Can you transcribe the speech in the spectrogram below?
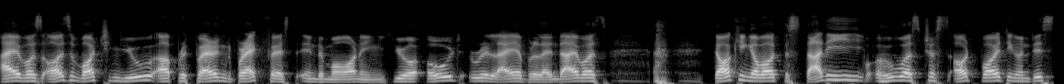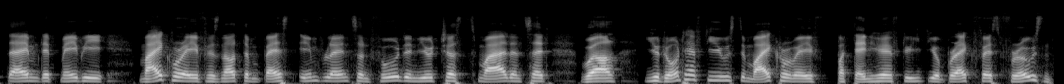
I was also watching you uh, preparing the breakfast in the morning. You're old, reliable, and I was talking about the study who was just out pointing on this time that maybe microwave is not the best influence on food, and you just smiled and said, "Well, you don't have to use the microwave, but then you have to eat your breakfast frozen."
